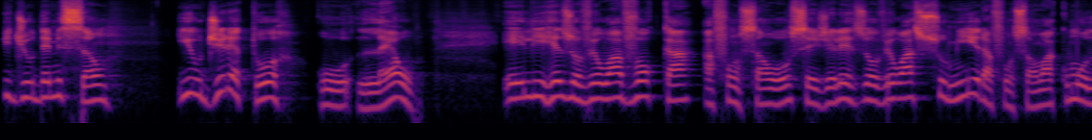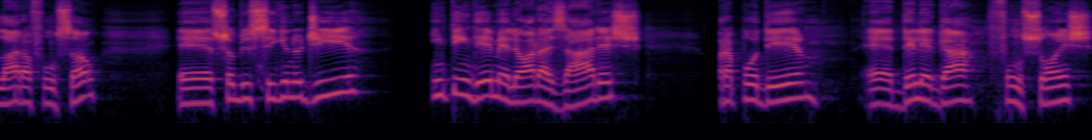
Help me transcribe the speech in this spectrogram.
pediu demissão e o diretor, o Léo, ele resolveu avocar a função, ou seja, ele resolveu assumir a função, acumular a função é, sob o signo de entender melhor as áreas para poder é, delegar funções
